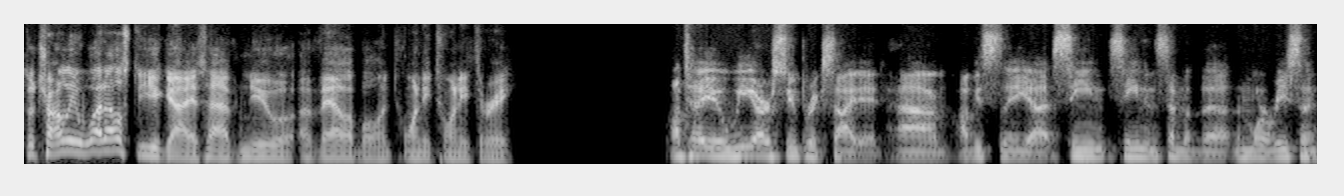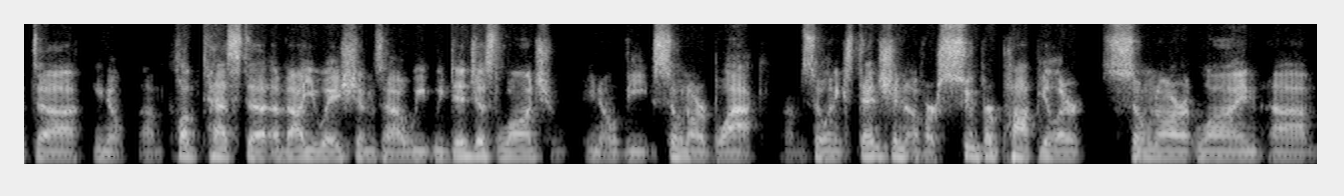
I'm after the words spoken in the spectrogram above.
So, Charlie, what else do you guys have new available in 2023? I'll tell you, we are super excited. Um, obviously, uh, seen seen in some of the the more recent, uh, you know, um, club test uh, evaluations, uh, we we did just launch, you know, the Sonar Black. Um, so an extension of our super popular Sonar line, um,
